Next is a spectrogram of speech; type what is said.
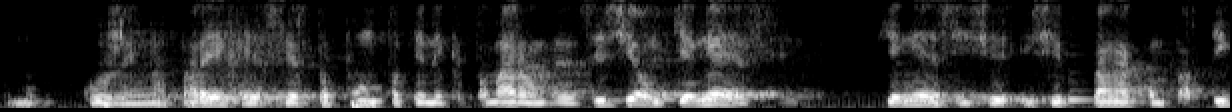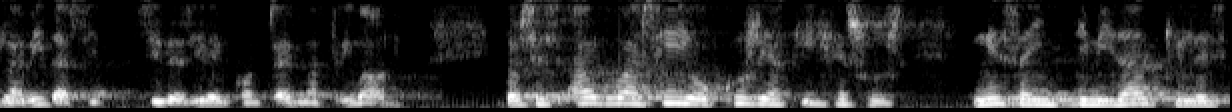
como ocurre en la pareja, y a cierto punto tiene que tomar una decisión, quién es, quién es, y si, van a compartir la vida, si, si deciden contraer matrimonio. Entonces, algo así ocurre aquí, Jesús, en esa intimidad que les,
